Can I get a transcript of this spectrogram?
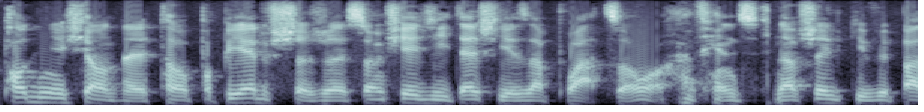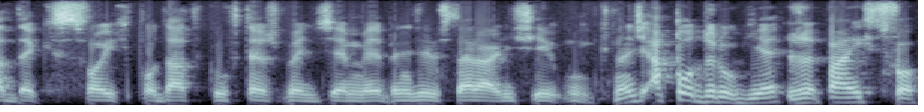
podniesione, to po pierwsze, że sąsiedzi też je zapłacą, więc na wszelki wypadek swoich podatków też będziemy, będziemy starali się uniknąć, a po drugie, że państwo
